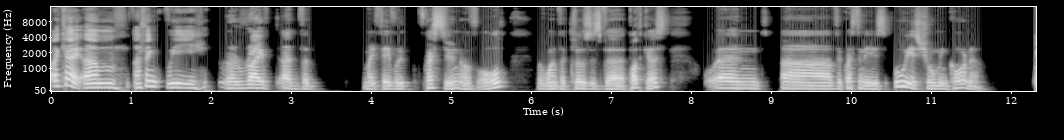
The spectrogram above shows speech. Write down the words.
Okay, um, I think we arrived at the my favorite question of all, the one that closes the podcast, and uh, the question is, who is Showmin Corner?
